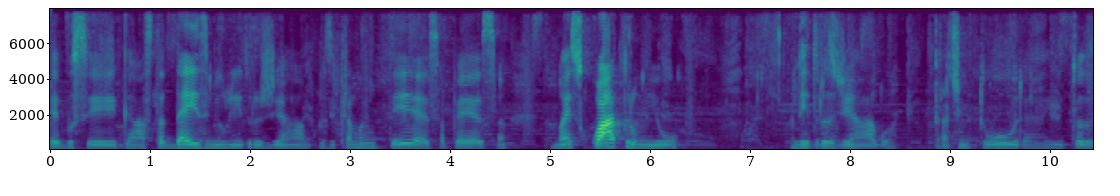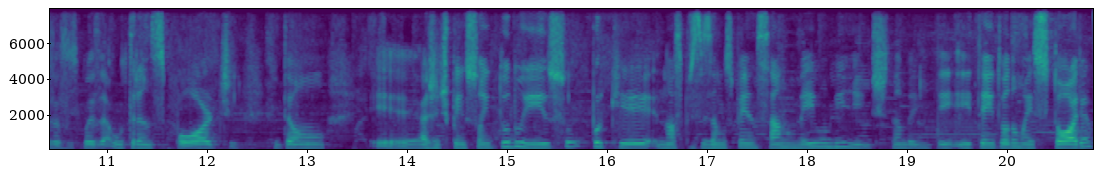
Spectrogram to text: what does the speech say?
é, você gasta 10 mil litros de água e para manter essa peça, mais 4 mil litros de água para tintura e todas essas coisas, o transporte. Então, é, a gente pensou em tudo isso porque nós precisamos pensar no meio ambiente também. E, e tem toda uma história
